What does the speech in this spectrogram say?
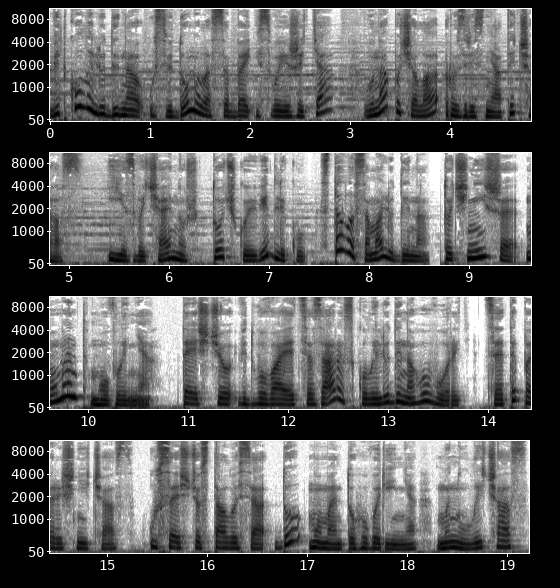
Відколи людина усвідомила себе і своє життя, вона почала розрізняти час. І, звичайно ж, точкою відліку стала сама людина, точніше, момент мовлення. Те, що відбувається зараз, коли людина говорить, це теперішній час. Усе, що сталося до моменту говоріння, минулий час.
